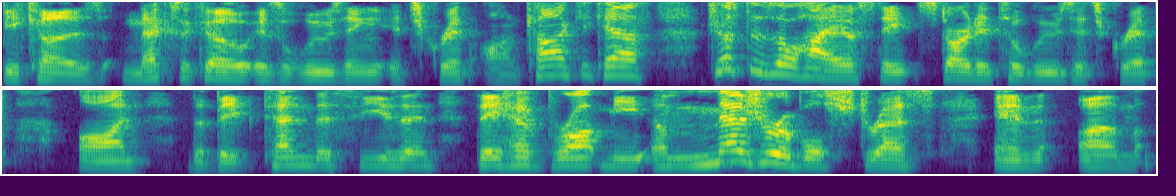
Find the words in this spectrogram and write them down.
because Mexico is losing its grip on CONCACAF, just as Ohio State started to lose its grip on the Big Ten this season. They have brought me immeasurable stress and um,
